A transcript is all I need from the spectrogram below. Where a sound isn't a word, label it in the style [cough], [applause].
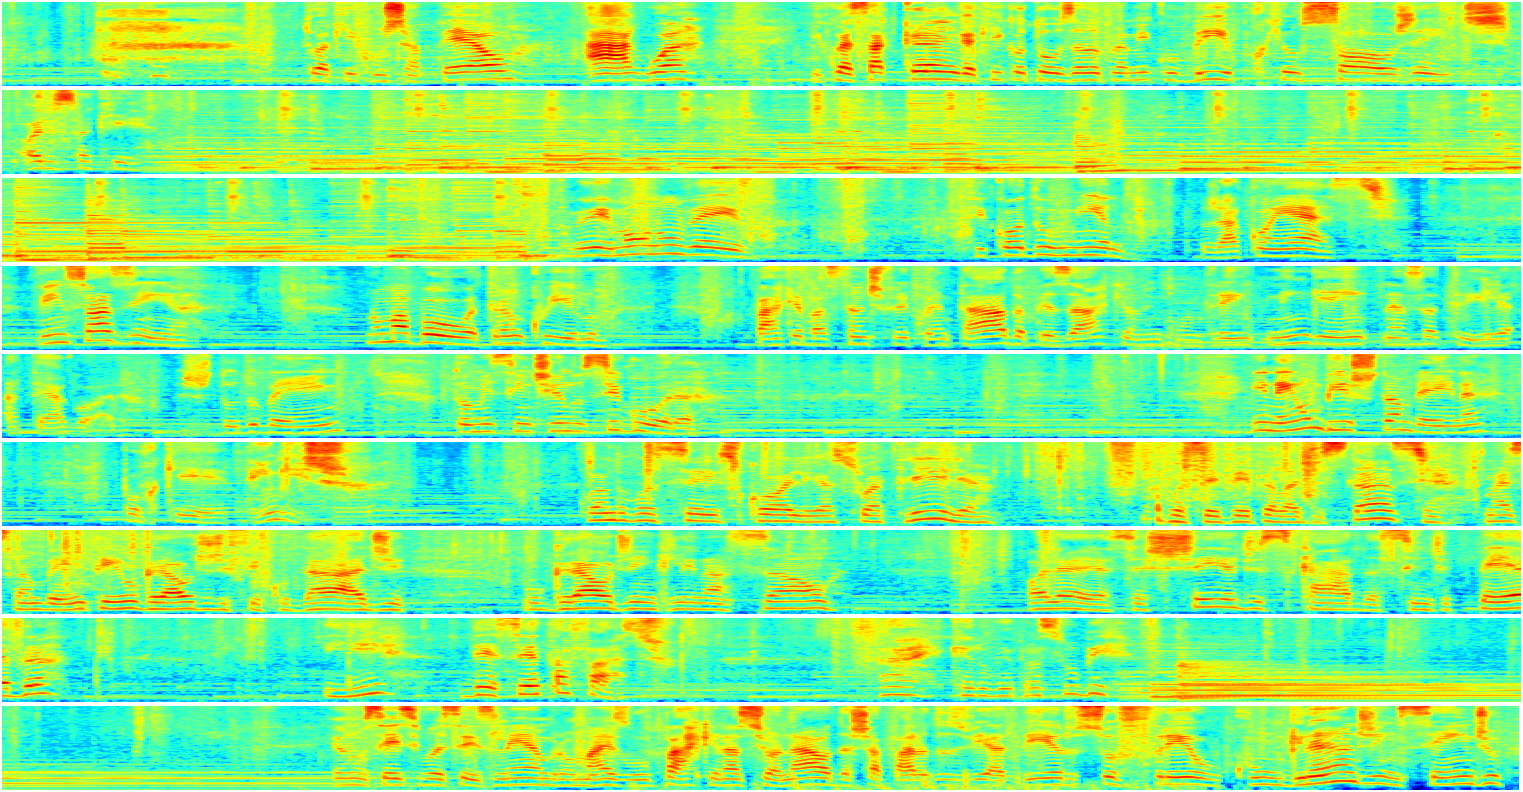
Tô aqui com chapéu, água e com essa canga aqui que eu tô usando para me cobrir, porque o sol, gente, olha isso aqui. Meu irmão não veio, ficou dormindo, já conhece. Vim sozinha, numa boa, tranquilo. O parque é bastante frequentado, apesar que eu não encontrei ninguém nessa trilha até agora. Mas tudo bem, tô me sentindo segura. E nenhum bicho também, né? Porque tem bicho. Quando você escolhe a sua trilha, você vê pela distância, mas também tem o grau de dificuldade, o grau de inclinação. Olha essa, é cheia de escada assim de pedra e Descer tá fácil. Ai, quero ver para subir. Eu não sei se vocês lembram, mas o Parque Nacional da Chapada dos Veadeiros sofreu com um grande incêndio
